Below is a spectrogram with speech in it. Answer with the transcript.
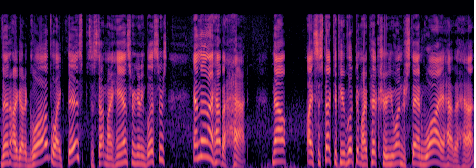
Then I got a glove like this to stop my hands from getting blisters. And then I have a hat. Now, I suspect if you've looked at my picture, you understand why I have a hat.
